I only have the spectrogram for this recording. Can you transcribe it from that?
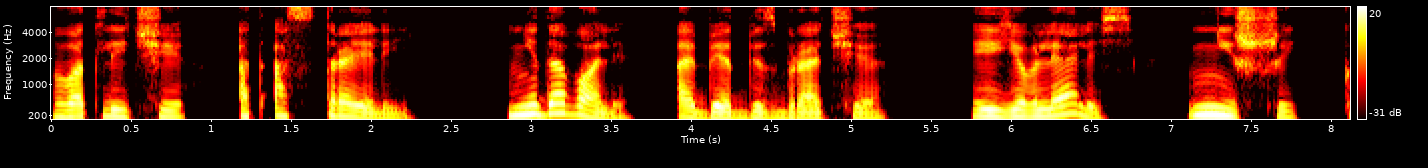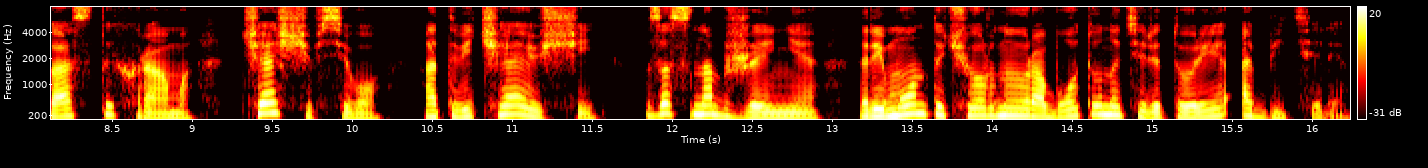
в отличие от Астрелей, не давали обет безбрачия и являлись низшей кастой храма, чаще всего отвечающей за снабжение, ремонт и черную работу на территории обители.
